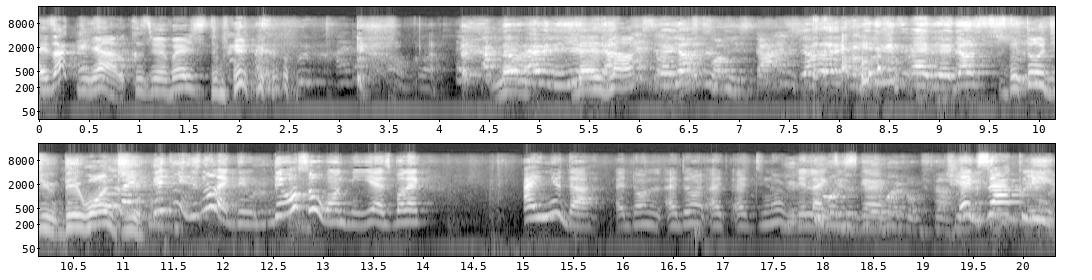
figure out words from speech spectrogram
Exactly. Yeah, because we were very stupid. then, Emily, you, there's you're, now. you're just From the start. you're, you're just They told you. They warned you. Like they did. It's not like they. They also warned me. Yes, but like, I knew that I don't. I don't. I. I did not really like this guy. Exactly.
